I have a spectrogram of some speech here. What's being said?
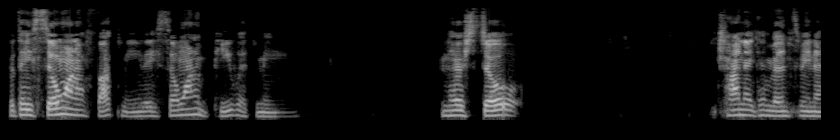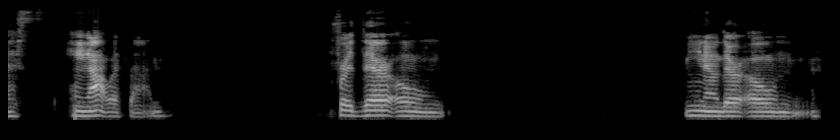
but they still want to fuck me. They still want to be with me. And they're still trying to convince me to hang out with them for their own, you know, their own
